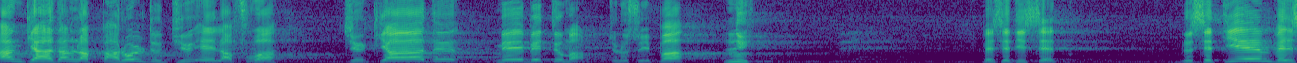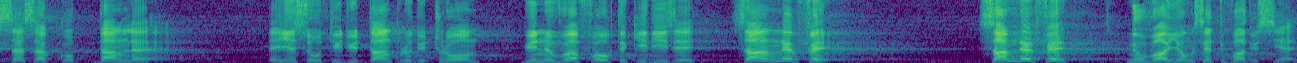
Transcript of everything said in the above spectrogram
en gardant la parole de Dieu et la foi, tu gardes mes vêtements. Tu ne suis pas nu. Verset 17. Le septième versa sa coupe dans l'air et il sortit du temple du trône une voix forte qui disait, fait, c'en est fait. Nous voyons cette voix du ciel.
